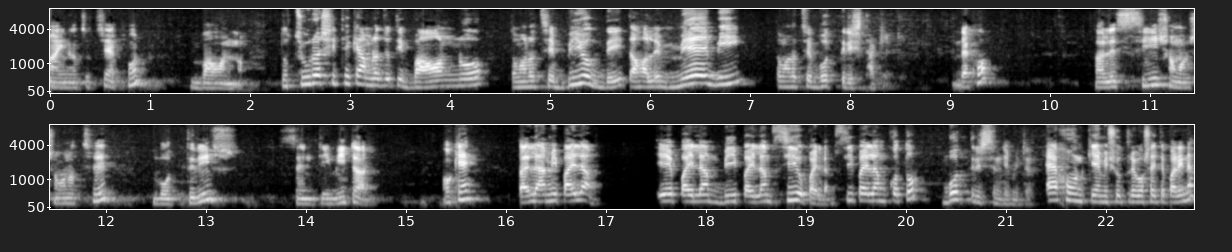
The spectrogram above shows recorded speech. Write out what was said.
মাইনাস হচ্ছে এখন বাউান্ন তো চুরাশি থেকে আমরা যদি বাউান্ন তোমার হচ্ছে বিয়োগ দিই, তাহলে মেবি তোমার হচ্ছে বত্রিশ থাকে। দেখো, তাহলে সি সমান সমান হচ্ছে বত্রিশ সেন্টিমিটার ওকে তাইলে আমি পাইলাম এ পাইলাম বি পাইলাম সিও পাইলাম। সি পাইলাম কত? বত্রিশ সেন্টিমিটার এখন কি আমি সূত্রে বসাইতে পারি না?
